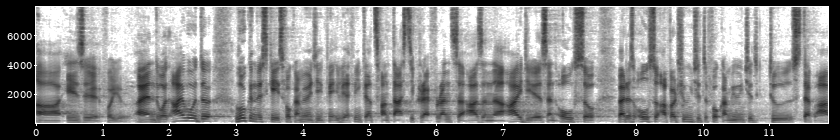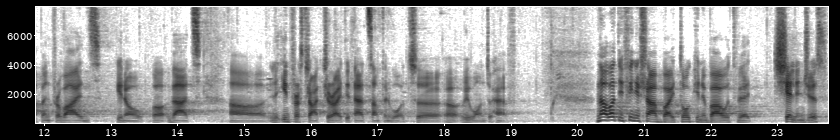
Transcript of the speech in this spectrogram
uh, easy for you. And what I would uh, look in this case for community, I think that's fantastic reference uh, as an uh, ideas, and also that is also opportunity to, for community to step up and provide, you know, uh, that uh, infrastructure, right? If that's something what we want to have. Now let me finish up by talking about the challenges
